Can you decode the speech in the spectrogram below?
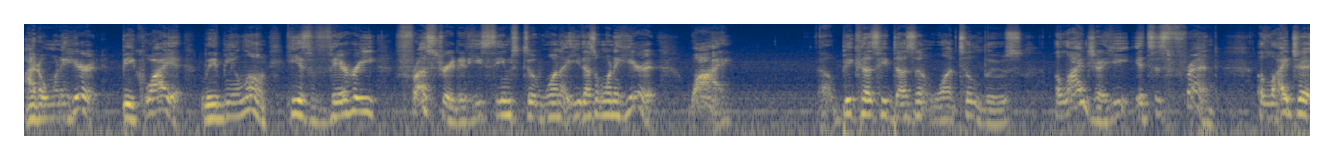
I don't want to hear it. Be quiet. Leave me alone. He is very frustrated. He seems to want to, he doesn't want to hear it. Why? Because he doesn't want to lose Elijah. He it's his friend. Elijah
